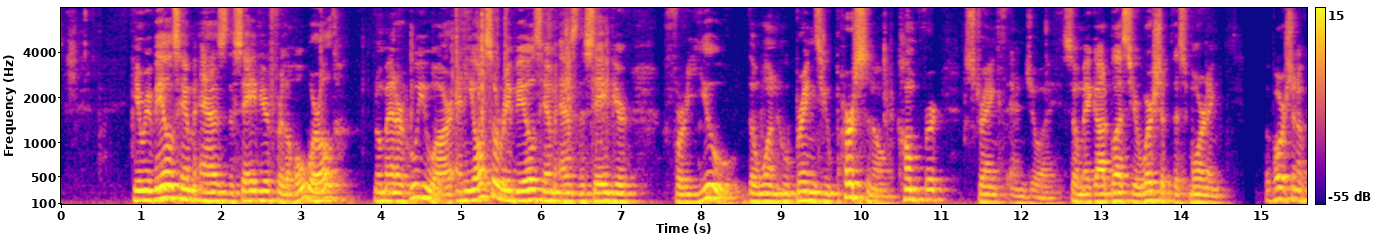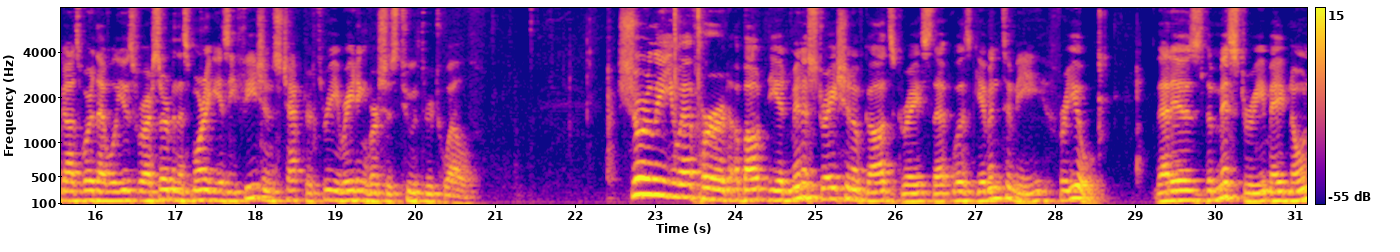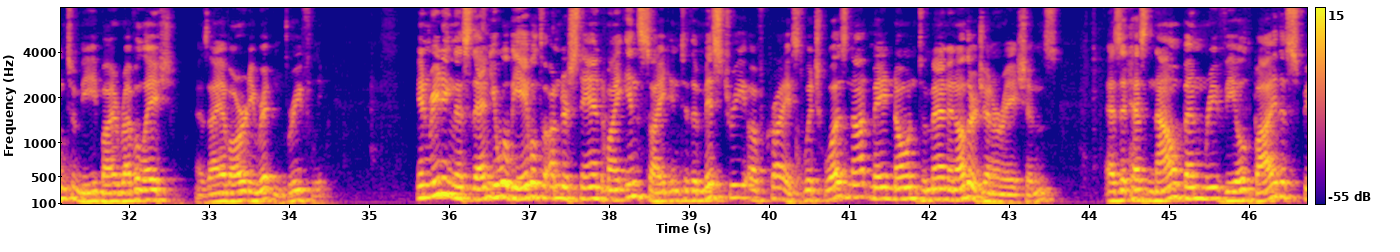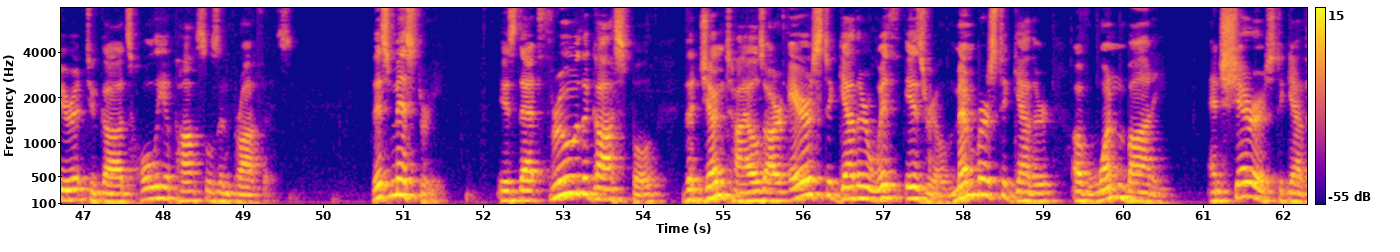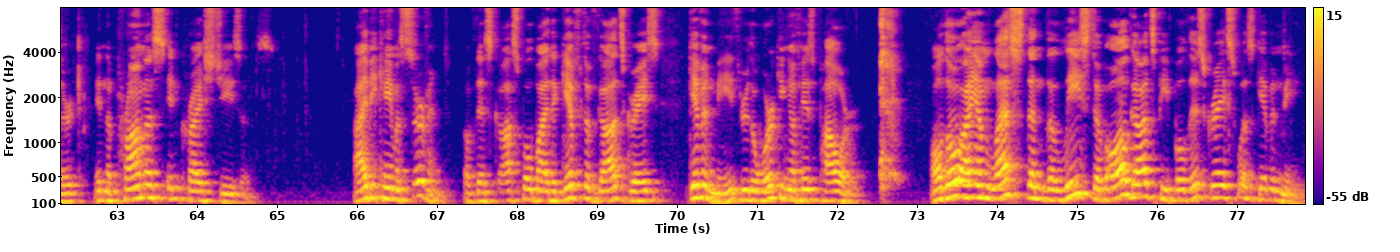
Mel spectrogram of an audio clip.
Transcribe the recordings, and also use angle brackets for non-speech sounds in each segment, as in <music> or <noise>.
He reveals Him as the Savior for the whole world no matter who you are, and he also reveals him as the Savior for you, the one who brings you personal comfort, strength, and joy. So may God bless your worship this morning. A portion of God's word that we'll use for our sermon this morning is Ephesians chapter 3, reading verses 2 through 12. Surely you have heard about the administration of God's grace that was given to me for you. That is, the mystery made known to me by revelation as I have already written briefly. In reading this, then, you will be able to understand my insight into the mystery of Christ, which was not made known to men in other generations, as it has now been revealed by the Spirit to God's holy apostles and prophets. This mystery is that through the gospel, the Gentiles are heirs together with Israel, members together of one body and sharers together in the promise in Christ Jesus. I became a servant of this gospel by the gift of God's grace given me through the working of his power. Although I am less than the least of all God's people, this grace was given me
